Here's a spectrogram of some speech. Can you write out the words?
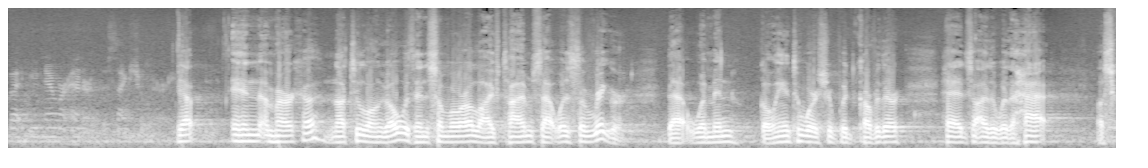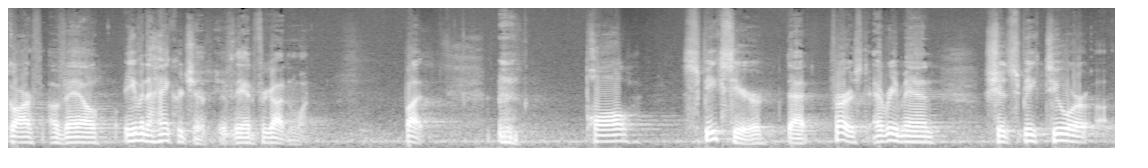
But you never entered the sanctuary. Yep. In America, not too long ago, within some of our lifetimes, that was the rigor that women going into worship would cover their heads either with a hat, a scarf, a veil, or even a handkerchief if they had forgotten one. But Paul speaks here that first, every man should speak to or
